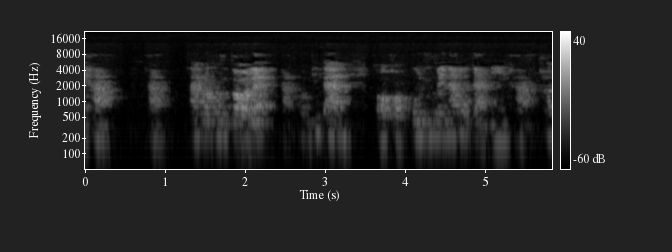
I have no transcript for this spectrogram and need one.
ๆค่ะค่ะทางรพสตและอะคนพิการขอขอบคุณไว้หน้าโอกาสนี้ค่ะค่ะ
